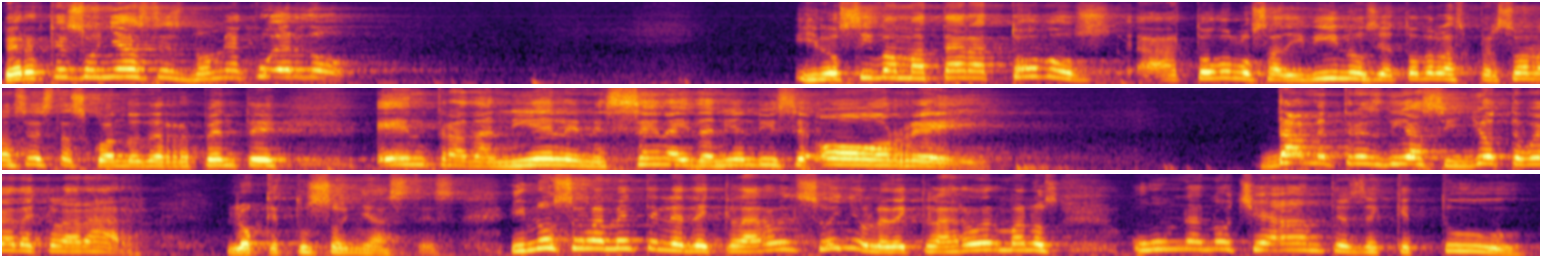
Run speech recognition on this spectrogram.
¿Pero qué soñaste? No me acuerdo. Y los iba a matar a todos, a todos los adivinos y a todas las personas estas cuando de repente entra Daniel en escena y Daniel dice, oh rey, dame tres días y yo te voy a declarar lo que tú soñaste. Y no solamente le declaró el sueño, le declaró, hermanos, una noche antes de que tú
